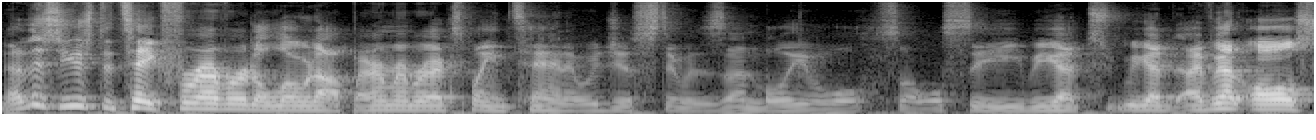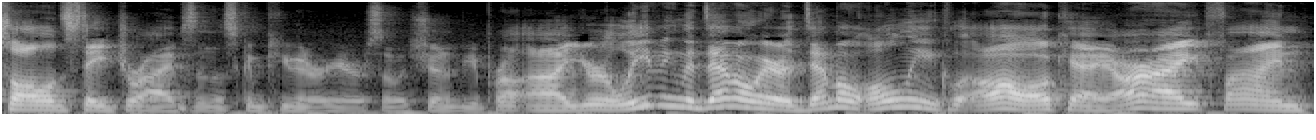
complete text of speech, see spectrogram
Now this used to take forever to load up. I remember X-Plane 10. It was just it was unbelievable. So we'll see. We got we got I've got all solid state drives in this computer here, so it shouldn't be a problem. Uh, you're leaving the demo area. Demo only include. Oh, okay. All right, fine.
